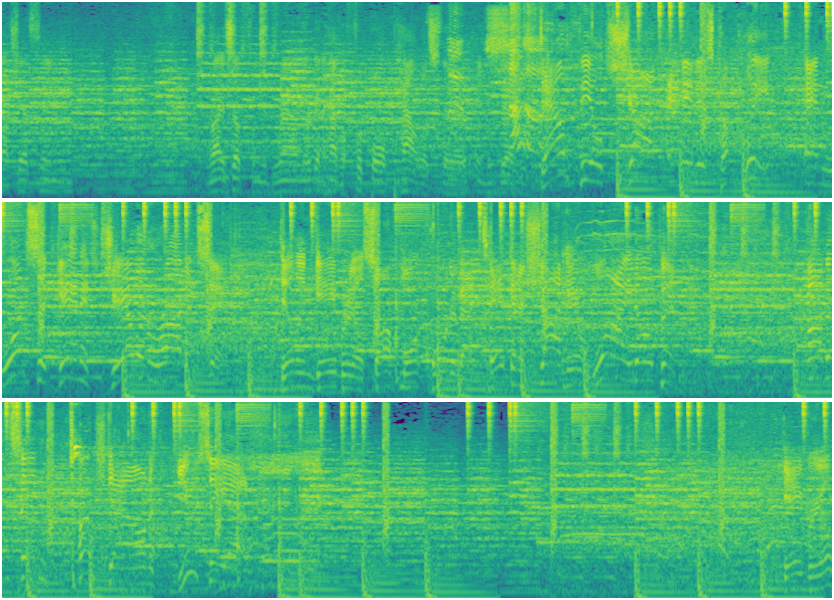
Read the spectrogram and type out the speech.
watch that thing rise up from the ground. They're going to have a football palace there in the desert. Downfield shot, and it is complete. And once again, it's Jaylon Robinson. Dillon Gabriel, sophomore quarterback, taking a shot here, wide open. Robinson, touchdown, UCF. Gabriel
